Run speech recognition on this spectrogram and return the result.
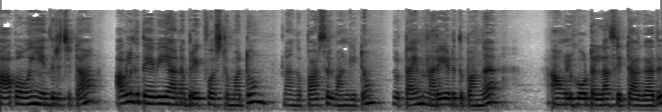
பாப்பாவும் எந்திரிச்சிட்டா. அவளுக்கு தேவையான பிரேக்ஃபாஸ்ட்டை மட்டும் நாங்கள் பார்சல் வாங்கிட்டோம். ஸோ டைம் நிறைய எடுத்துப்பாங்க. அவங்களுக்கு ஹோட்டல்லாம் செட் ஆகாது.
